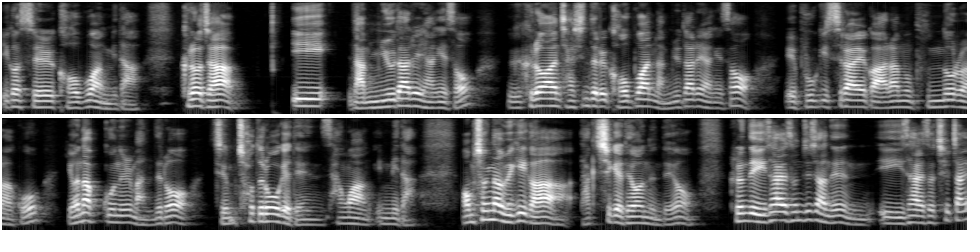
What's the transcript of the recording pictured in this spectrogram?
이것을 거부합니다. 그러자 이 남유다를 향해서 그러한 자신들을 거부한 남유다를 향해서 북이스라엘과 아람은 분노를 하고 연합군을 만들어 지금 쳐들어오게 된 상황입니다. 엄청난 위기가 닥치게 되었는데요. 그런데 이사야 선지자는 이 이사야서 7장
